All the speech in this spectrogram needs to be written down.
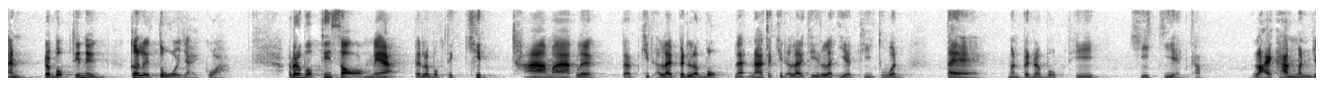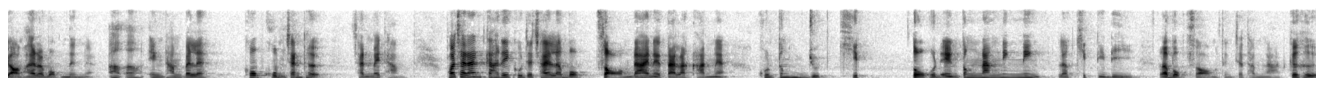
นั้นระบบที่ 1 ก็เลยตัวใหญ่กว่า ระบบที่2เนี่ยเป็นระบบที่คิดช้ามากเลย แต่คิดอะไรเป็นระบบและน่าจะคิดอะไรที่ละเอียดถี่ถ้วน แต่มันเป็นระบบที่ขี้เกียจครับ หลายครั้งมันยอมให้ระบบหนึ่งเนี่ยเออเออเองทำไปเลย ควบคุมฉันเถอะฉันไม่ทำเพราะฉะนั้นการที่คุณจะใช้ระบบ 2 ได้ในแต่ละครั้งเนี่ยคุณต้องหยุดคิดตัวคุณเองต้องนั่งนิ่ง ๆ แล้วคิดดีๆ ระบบ 2 ถึงจะทำงาน ก็คือ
